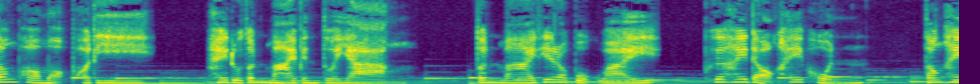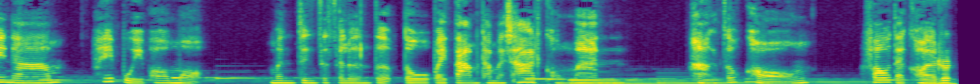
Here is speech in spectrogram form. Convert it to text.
ต้องพอเหมาะพอดี ให้ดูต้นไม้เป็นตัวอย่าง ต้นไม้ที่เราปลูกไว้ เพื่อให้ดอกให้ผล ต้องให้น้ำให้ปุ๋ยพอเหมาะ มันจึงจะเจริญเติบโตไปตามธรรมชาติของมัน หากเจ้าของ เฝ้าแต่คอยรด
